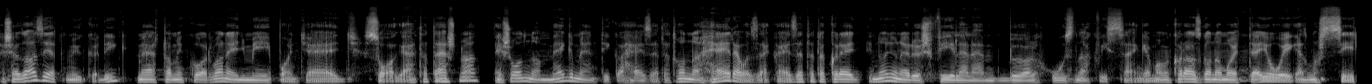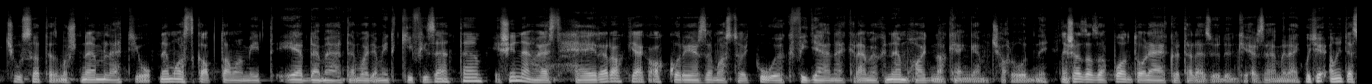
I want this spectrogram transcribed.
És ez azért működik, mert amikor van egy mélypontja egy szolgáltatásnak, és onnan megmentik a helyzetet, onnan helyrehozzák a helyzetet, akkor egy, egy nagyon erős félelemből húznak vissza engem. Amikor azt gondolom, hogy te jó ég, ez most szétcsúszott, ez most nem lett jó, nem azt kaptam, amit érdemeltem, vagy amit kifizettem, és innen, ha ezt helyre rakják, akkor érzem azt, hogy hú, ők figyelnek rám, ők nem hagynak engem csalódni. És az az a ponttól elköteleződünk érzelmileg. Úgyhogy amit ez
